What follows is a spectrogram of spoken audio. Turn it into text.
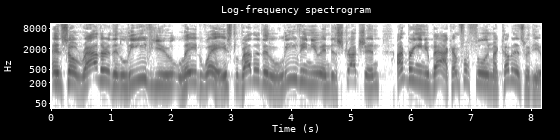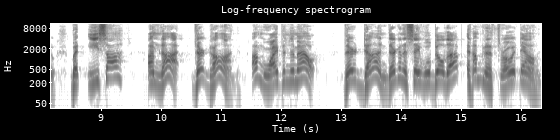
And so rather than leave you laid waste, rather than leaving you in destruction, I'm bringing you back. I'm fulfilling my covenants with you. But Esau, I'm not. They're gone. I'm wiping them out. They're done. They're going to say, We'll build up, and I'm going to throw it down.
